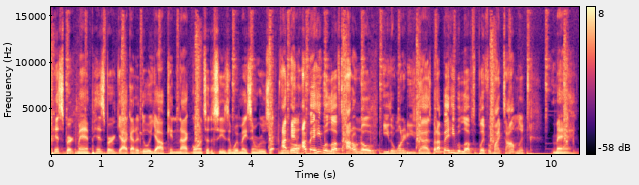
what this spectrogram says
Pittsburgh, man. Pittsburgh, y'all got to do it. Y'all cannot go into the season with Mason Rudolph. I, and I bet he would love to. I don't know either one of these guys, but I bet he would love to play for Mike Tomlin. Man,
